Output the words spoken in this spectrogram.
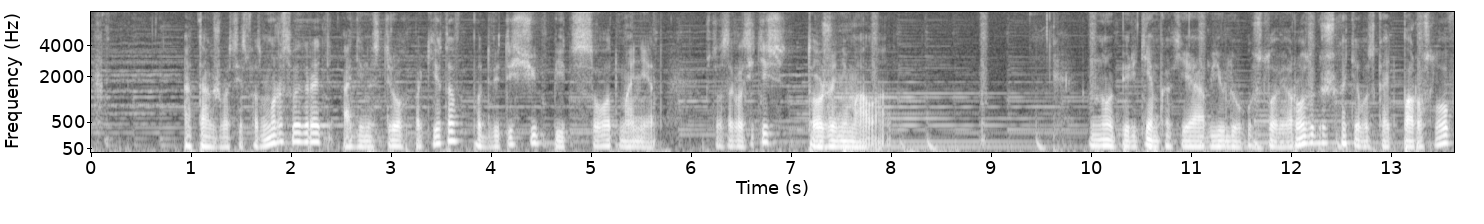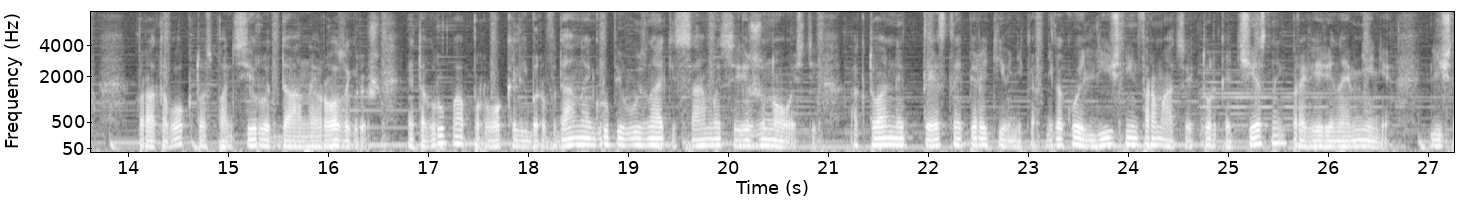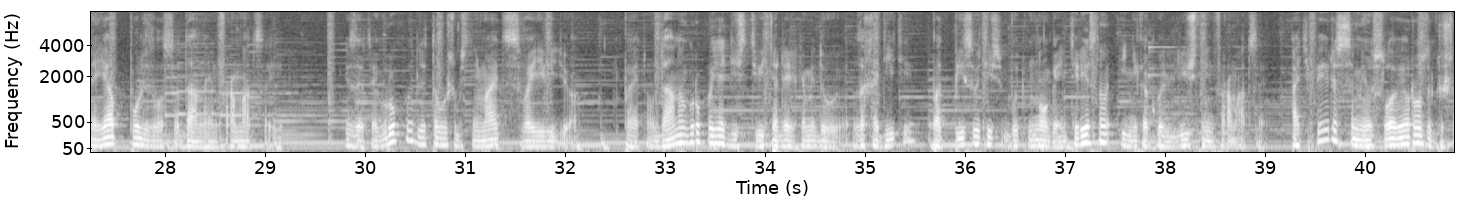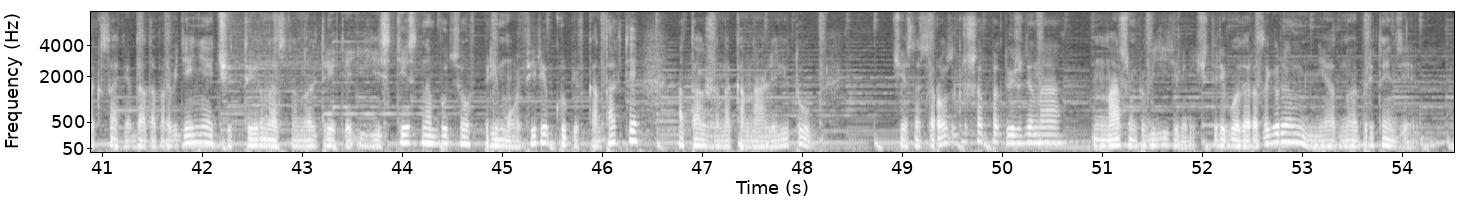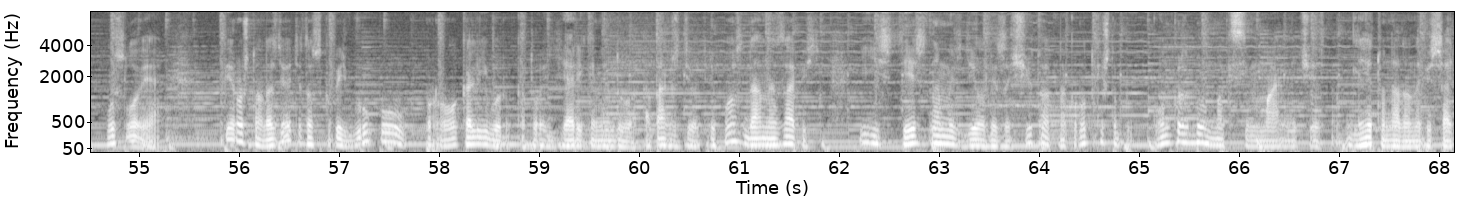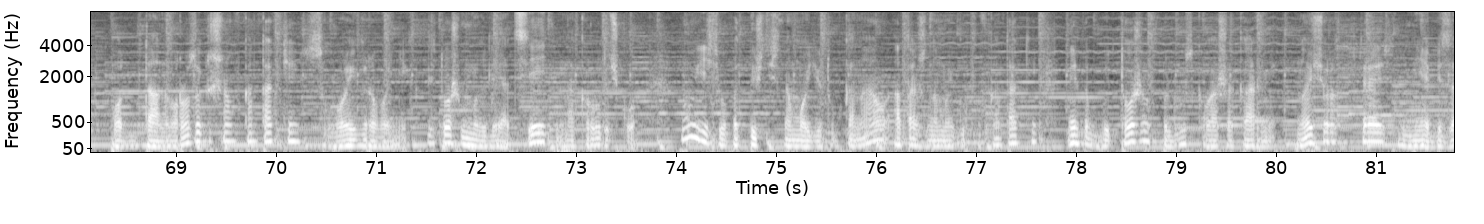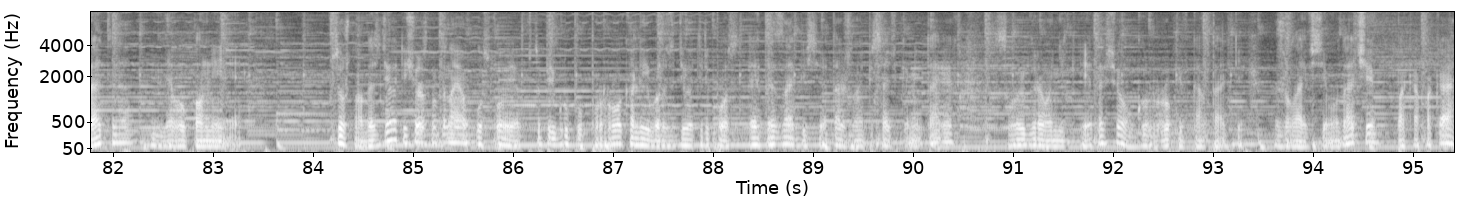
А также у вас есть возможность выиграть один из трех пакетов по 2500 монет, что согласитесь тоже немало. Но перед тем, как я объявлю условия розыгрыша, хотел бы сказать пару слов про того, кто спонсирует данный розыгрыш. Это группа Pro Caliber. В данной группе вы узнаете самые свежие новости, актуальные тесты оперативников, никакой лишней информации, только честное проверенное мнение. Лично я пользовался данной информацией из этой группы для того, чтобы снимать свои видео. Поэтому данную группу я действительно рекомендую. Заходите, подписывайтесь, будет много интересного и никакой лишней информации. А теперь сами условия розыгрыша. Кстати, дата проведения 14.03 и естественно будет все в прямом эфире в группе ВКонтакте, а также на канале YouTube. Честность розыгрыша подтверждена нашими победителями. 4 года разыгрываем, ни одной претензии. Условия. Первое, что надо сделать, это вступить в группу про калибр, который я рекомендую, а также сделать репост данной записи. И естественно мы сделали защиту от накрутки, чтобы конкурс был максимально честным. Для этого надо написать под данным розыгрышем ВКонтакте свой игровой ник, для того, чтобы мы могли отсеять накруточку. Ну, если вы подпишетесь на мой YouTube канал, а также на мою группу ВКонтакте, это будет тоже плюс к вашей карме. Но еще раз повторяюсь, не обязательно для выполнения. Все, что надо сделать, еще раз напоминаю условия. Вступить в группу про калибр, сделать репост этой записи, а также написать в комментариях свой игровой ник. И это все в группе ВКонтакте. Желаю всем удачи, пока-пока.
